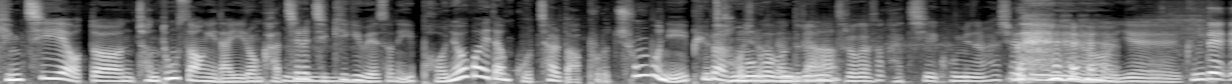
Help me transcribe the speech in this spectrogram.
김치의 어떤 전통성이나 이런 가치를 음. 지키기 위해서는 이 번역어에 대한 고찰도 앞으로 충분히 필요할 것이라고 전문가분들은 들어가서 같이 고민을 하셔야 되겠네요. 네. 예. 근데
